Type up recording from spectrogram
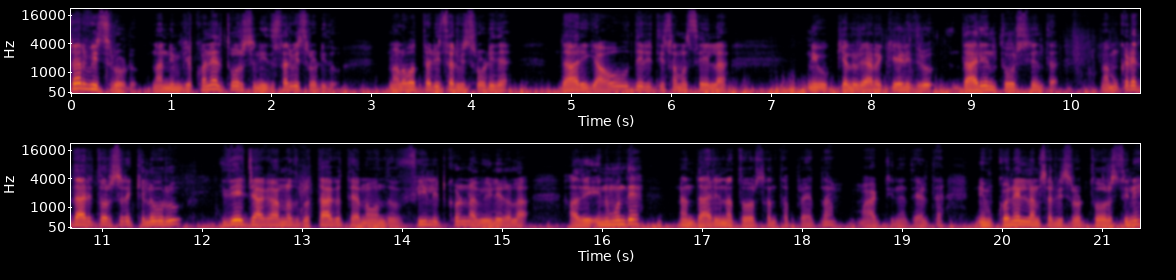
ಸರ್ವಿಸ್ ರೋಡು ನಾನು ನಿಮಗೆ ಕೊನೆಯಲ್ಲಿ ತೋರಿಸ್ತೀನಿ, ಇದು ಸರ್ವಿಸ್ ರೋಡ್ ಇದು. ನಲವತ್ತಡಿ ಸರ್ವಿಸ್ ರೋಡ್ ಇದೆ. ದಾರಿಗೆ ಯಾವುದೇ ರೀತಿ ಸಮಸ್ಯೆ ಇಲ್ಲ. ನೀವು ಕೆಲವರು ಯಾರೋ ಕೇಳಿದರು, ದಾರಿಯನ್ನು ತೋರಿಸಿ ಅಂತ. ನಮ್ಮ ಕಡೆ ದಾರಿ ತೋರಿಸಿದ್ರೆ ಕೆಲವರು ಇದೇ ಜಾಗ ಅನ್ನೋದು ಗೊತ್ತಾಗುತ್ತೆ ಅನ್ನೋ ಒಂದು ಫೀಲ್ ಇಟ್ಕೊಂಡು ನಾವು ಹೇಳಿರಲ್ಲ. ಆದರೆ ಇನ್ನು ಮುಂದೆ ನಾನು ದಾರಿನ ತೋರಿಸೋಂಥ ಪ್ರಯತ್ನ ಮಾಡ್ತೀನಿ ಅಂತ ಹೇಳ್ತಾ ನಿಮ್ಮ ಕೊನೆಯಲ್ಲಿ ನಾನು ಸರ್ವಿಸ್ ರೋಡ್ ತೋರಿಸ್ತೀನಿ.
